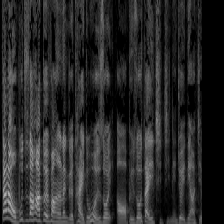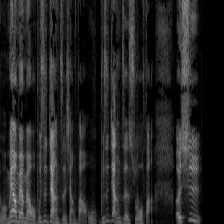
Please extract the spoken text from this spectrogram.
当然我不知道他对方的那个态度，或者是说哦，比如说在一起几年就一定要结婚？没有没有没有，我不是这样子的想法，我不是这样子的说法，而是。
